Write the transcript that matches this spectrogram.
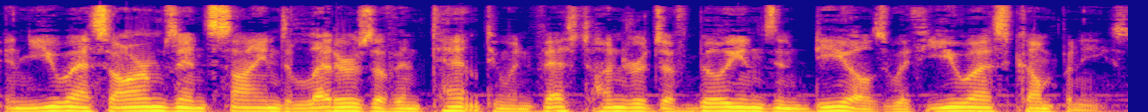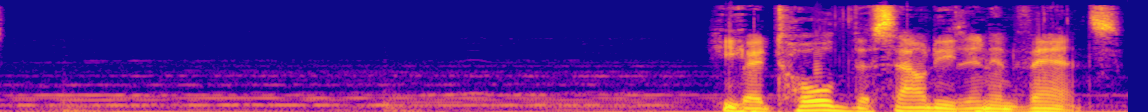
in U.S. arms and signed letters of intent to invest hundreds of billions in deals with U.S. companies. He had told the Saudis in advance,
